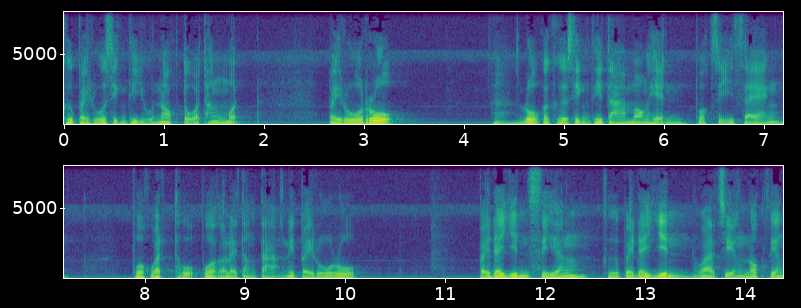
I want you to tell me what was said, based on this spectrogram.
คือไปรู้สิ่งที่อยู่นอกตัวทั้งหมด ไปรู้รูป รูปก็คือสิ่งที่ตามองเห็น พวกสีแสง พวกวัตถุพวกอะไรต่าง ๆ นี่ไปรู้รูป ไปได้ยินเสียงคือไปได้ยินว่าเสียงนกเสียง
